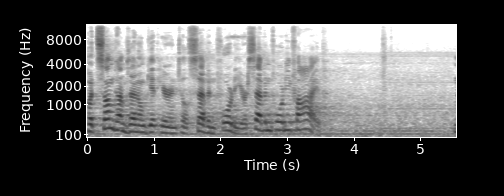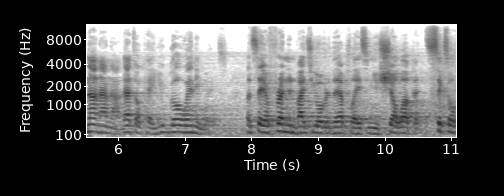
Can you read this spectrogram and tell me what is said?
But sometimes I don't get here until 7.40 or 7.45. No, no, no, that's okay. You go anyways. Let's say a friend invites you over to their place and you show up at 6.05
